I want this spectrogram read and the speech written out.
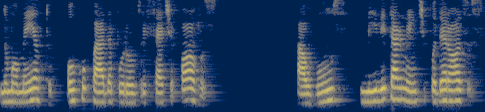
no momento ocupada por outros sete povos, alguns militarmente poderosos,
